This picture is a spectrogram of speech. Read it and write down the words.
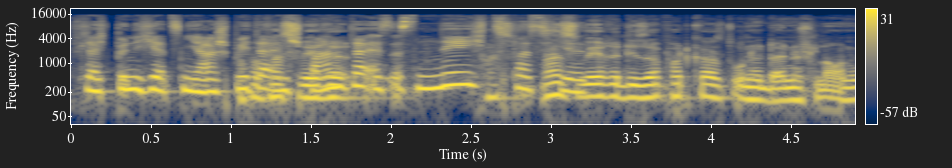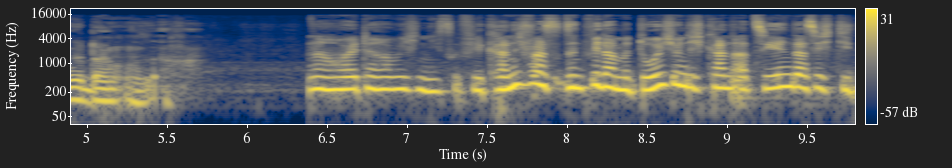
vielleicht bin ich jetzt ein Jahr später was wäre- entspannter. es ist nichts was, passiert. was wäre dieser Podcast ohne deine schlauen Gedanken, Sarah? Na, heute habe ich nicht so viel. Kann ich was? Sind wir damit durch? Und ich kann erzählen, dass ich die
